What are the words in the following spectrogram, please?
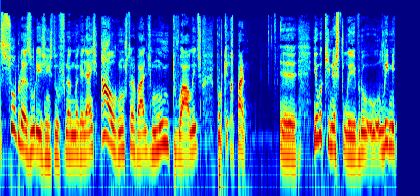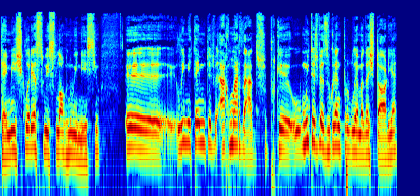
sobre as origens do Fernando Magalhães, há alguns trabalhos muito válidos, porque, repare, eh, eu aqui neste livro limitei-me e esclareço isso logo no início eh, limitei muitas vezes a arrumar dados, porque muitas vezes o grande problema da história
